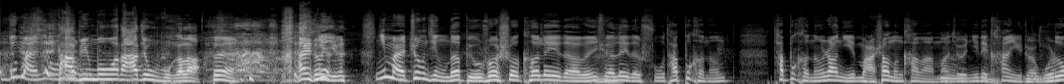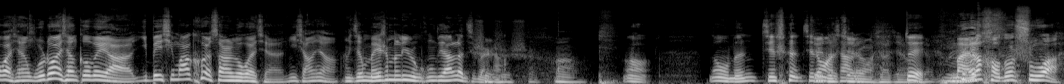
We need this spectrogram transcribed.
你就买那种大兵么么哒就五个了，对，还有一个你买正经的，比如说社科类的、文嗯学类的书，它不可能，它不可能让你马上能看完嘛，嗯就是你得看一阵五十多块钱，五十多块钱，各位啊，一杯星巴克三十多块钱，你想想，已经没什么利润空间了，基本上。是是是，嗯，嗯，那我们接着接着往下。接着往下，接着往对，买了好多书啊，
